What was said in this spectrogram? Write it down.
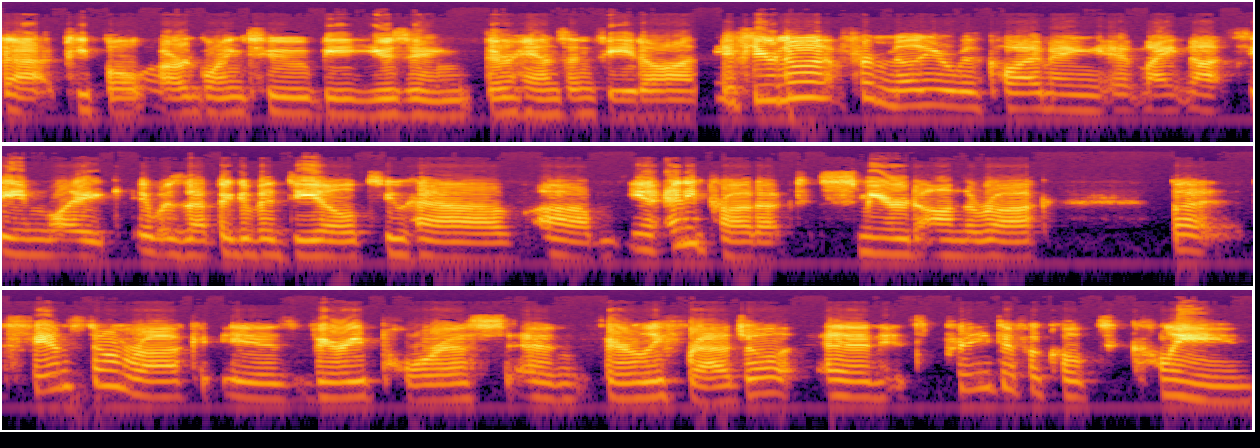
that people are going to be using their hands and feet on. If you're not familiar with climbing, it might not seem like it was that big of a deal to have um, you know, any product smeared on the rock. But sandstone rock is very porous and fairly fragile, and it's pretty difficult to clean.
